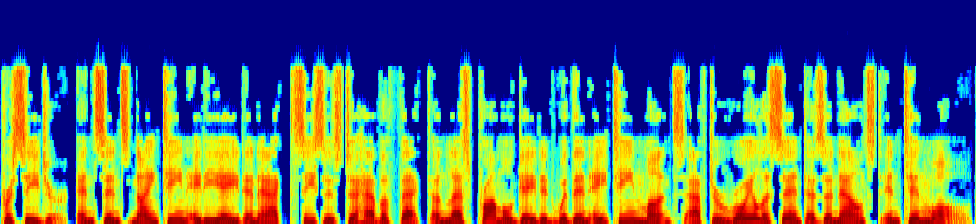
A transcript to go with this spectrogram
procedure, and since 1988 an act ceases to have effect unless promulgated within 18 months after royal assent is announced in Tynwald.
